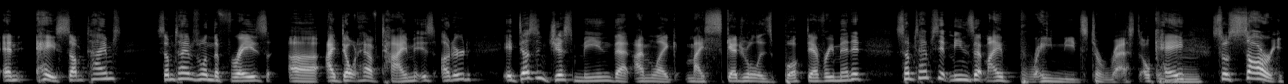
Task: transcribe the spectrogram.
And hey, sometimes, sometimes when the phrase uh, "I don't have time" is uttered, it doesn't just mean that I'm like my schedule is booked every minute. Sometimes it means that my brain needs to rest. Okay, Mm-hmm. so sorry.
